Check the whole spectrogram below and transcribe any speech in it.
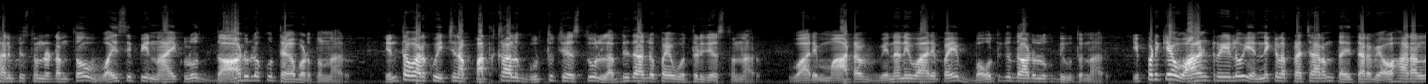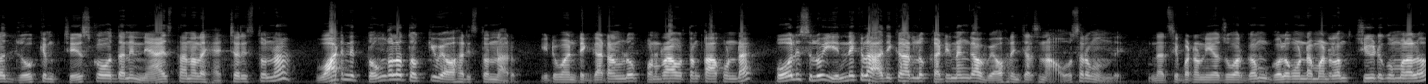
కనిపిస్తుండటంతో వైసీపీ నాయకులు దాడులకు తెగబడుతున్నారు. ఇంతవరకు ఇచ్చిన పథకాలు గుర్తు చేస్తూ లబ్ధిదారులపై ఒత్తిడి చేస్తున్నారు. వారి మాట వినని వారిపై భౌతిక దాడులకు దిగుతున్నారు. ఇప్పటికే వాలంటీర్లు ఎన్నికల ప్రచారం తదితర వ్యవహారాల్లో జోక్యం చేసుకోవద్దని న్యాయస్థానాలు హెచ్చరిస్తున్నా వాటిని తొంగలో తొక్కి వ్యవహరిస్తున్నారు. ఇటువంటి ఘటనలు పునరావృతం కాకుండా పోలీసులు ఎన్నికల అధికారులు కఠినంగా వ్యవహరించాల్సిన అవసరం ఉంది. నర్సీపట్నం నియోజకవర్గం గొలగొండ మండలం చీడుగుమ్మలలో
